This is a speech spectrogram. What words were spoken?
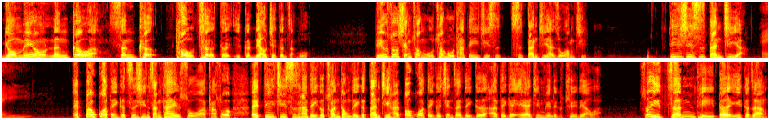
有没有能够啊深刻透彻的一个了解跟掌握？比如说像川湖，川湖它第一季是是淡季还是旺季？第一季是淡季啊。哎哎，包括的一个执行长他也说啊，他说哎，第一季是他的一个传统的一个淡季，还包括的一个现在的一个啊这个 AI 镜片的一个缺料啊。所以整体的一个这样，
